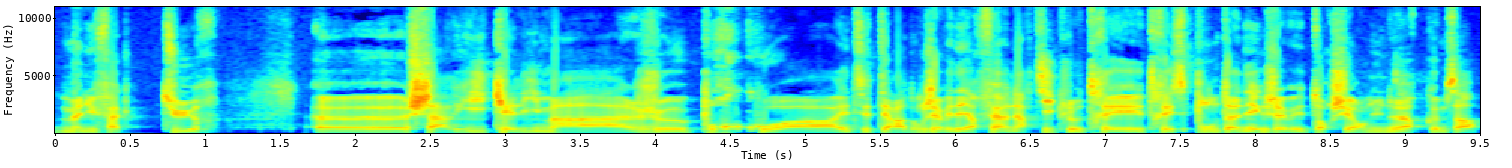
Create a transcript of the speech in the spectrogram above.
manufacture, euh, charrie, quelle image, euh, pourquoi, etc. Donc j'avais d'ailleurs fait un article très très spontané que j'avais torché en une heure, comme ça,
